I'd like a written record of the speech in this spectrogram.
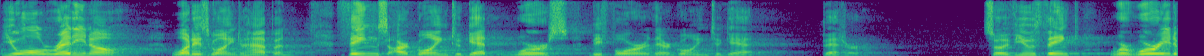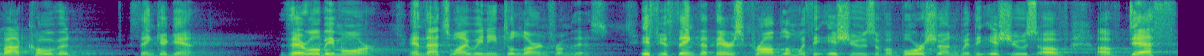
you already know what is going to happen. Things are going to get worse before they're going to get better. So if you think we're worried about COVID, think again. There will be more. And that's why we need to learn from this. If you think that there's problem with the issues of abortion, with the issues of, of death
